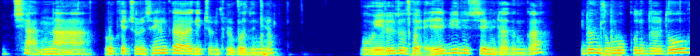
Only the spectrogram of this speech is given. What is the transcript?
좋지 않나 그렇게 좀 생각이 좀 들거든요. 뭐 예를 들어서 엘비루셈이라든가 이런 종목군들도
